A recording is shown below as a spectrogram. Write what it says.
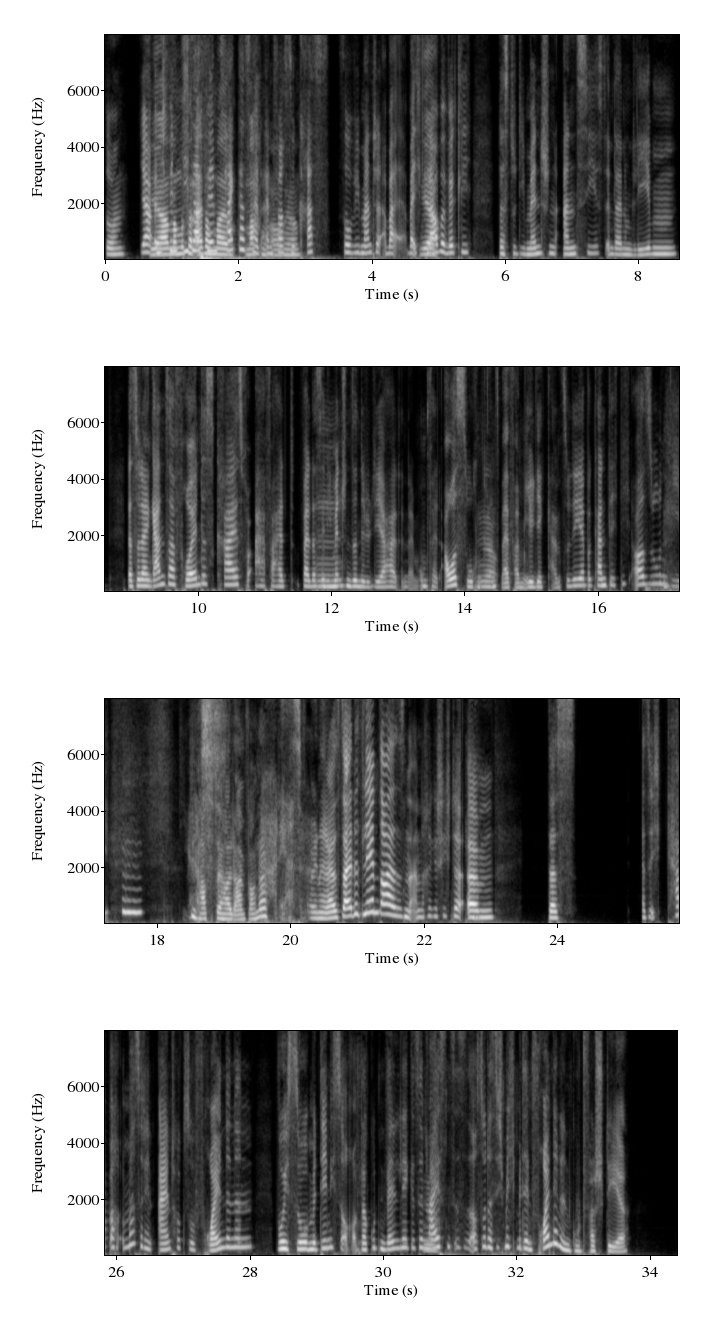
So, Ja, und Ja, ich man finde, muss dieser halt einfach Film mal zeigt das halt machen einfach auch, so ja. krass, so wie manche, aber, aber ich Ja. glaube wirklich, dass du die Menschen anziehst in deinem Leben, dass so dein ganzer Freundeskreis, ah, halt, weil das ja die Mhm. Menschen sind, die du dir halt in deinem Umfeld aussuchen Ja. kannst, weil Familie kannst du dir ja bekanntlich nicht aussuchen, die Die hasst du halt einfach, ne? Ah, die hast du für den Rest deines Lebens, aber das ist eine andere Geschichte. Ähm, dass, also ich habe auch immer so den Eindruck, so Freundinnen, wo ich so, mit denen ich so auch auf einer guten Wellenlänge sind, Ja. meistens ist es auch so, dass ich mich mit den Freundinnen gut verstehe.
